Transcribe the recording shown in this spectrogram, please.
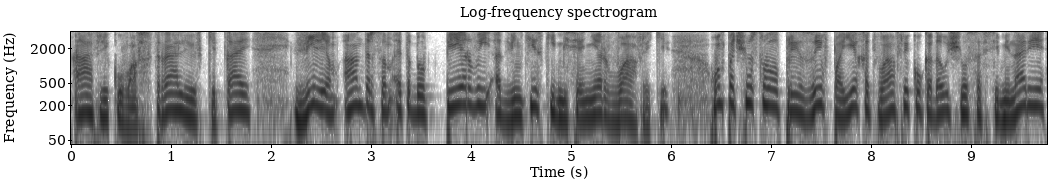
Африку, в Австралию, в Китай. Вильям Андерсон – это был первый адвентистский миссионер в Африке. Он почувствовал призыв поехать в Африку, когда учился в семинарии,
